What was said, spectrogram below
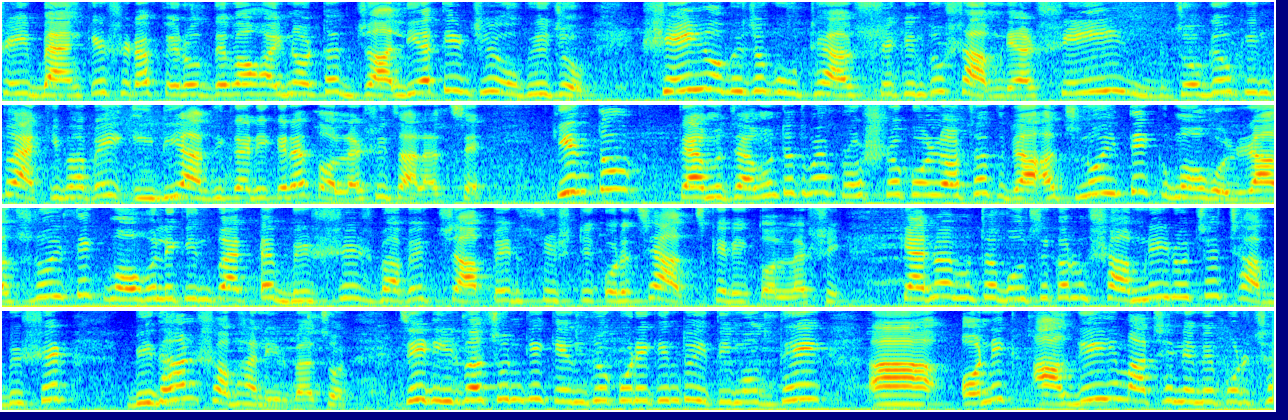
সেই ব্যাংকে সেটা ফেরত দেওয়া হয়নি। অর্থাৎ জালিয়াতির যে অভিযোগ, সেই অভিযোগ উঠে আসছে কিন্তু সামনে। আর সেই যোগেও কিন্তু একইভাবে ইডি আধিকারিকেরা তল্লাশি চালাচ্ছে। কিন্তু তেমন যেমনটা তুমি প্রশ্ন করলে, অর্থাৎ রাজনৈতিক মহল, রাজনৈতিক মহলে কিন্তু একটা বিশেষভাবে চাপের সৃষ্টি করেছে আজকের এই তল্লাশি। কেন এমনটা বলছি? কারণ সামনেই রয়েছে ছাব্বিশের বিধানসভা নির্বাচন। যে নির্বাচনকে কেন্দ্র করে কিন্তু ইতিমধ্যেই অনেক আগেই মাঠে নেমে পড়েছে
